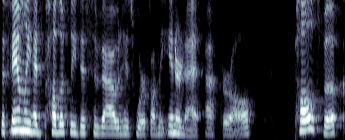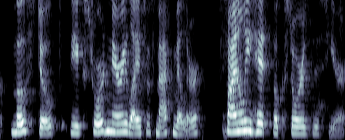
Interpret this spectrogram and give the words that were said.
the family had publicly disavowed his work on the internet, after all. Paul's book, Most Dope The Extraordinary Life of Mac Miller, finally hit bookstores this year.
